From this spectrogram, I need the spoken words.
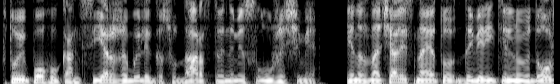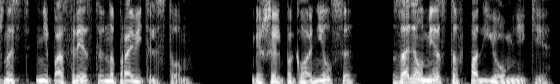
В ту эпоху консьержи были государственными служащими и назначались на эту доверительную должность непосредственно правительством. Мишель поклонился, занял место в подъемнике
